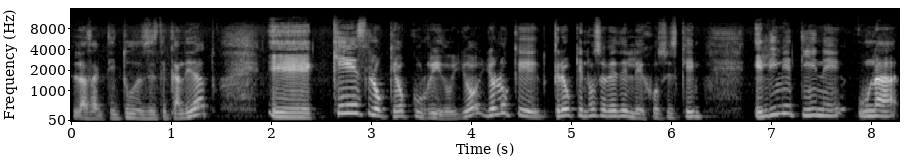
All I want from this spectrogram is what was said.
las actitudes de este candidato. Eh, ¿Qué es lo que ha ocurrido? Yo, yo lo que creo que no se ve de lejos es que el INE tiene una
